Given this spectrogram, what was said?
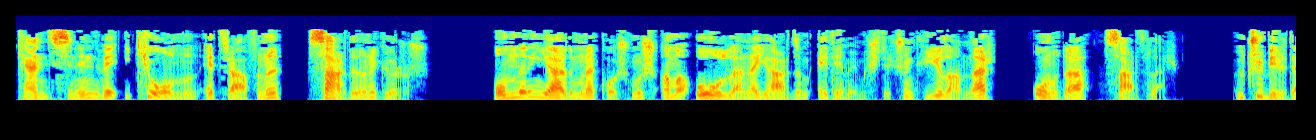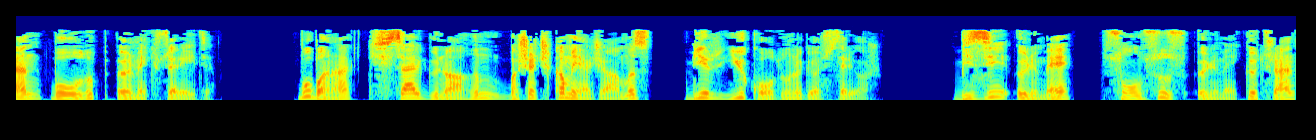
kendisinin ve iki oğlunun etrafını sardığını görür. Onların yardımına koşmuş ama oğullarına yardım edememişti. Çünkü yılanlar onu da sardılar. Üçü birden boğulup ölmek üzereydi. Bu bana kişisel günahın başa çıkamayacağımız bir yük olduğunu gösteriyor. Bizi ölüme, sonsuz ölüme götüren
